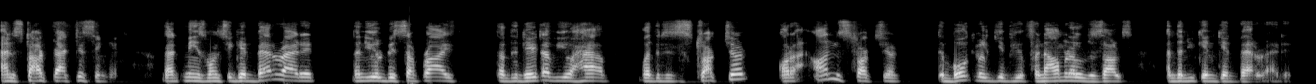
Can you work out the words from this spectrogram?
and start practicing it. That means once you get better at it, then you'll be surprised that the data you have, whether it is structured or unstructured, they both will give you phenomenal results, and then you can get better at it.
